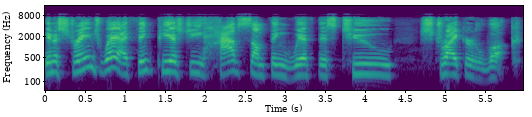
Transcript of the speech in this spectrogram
In a strange way, I think PSG have something with this two striker look.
